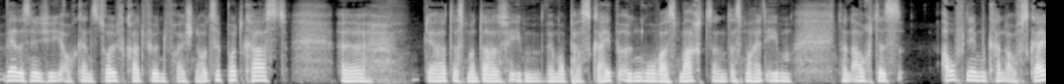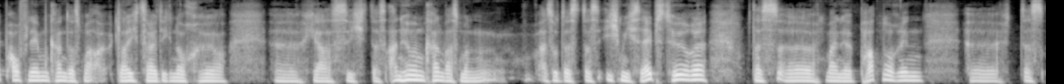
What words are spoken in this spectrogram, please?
wäre das natürlich auch ganz toll, gerade für einen Freischnauze-Podcast, äh, ja, dass man da eben, wenn man per Skype irgendwo was macht, dann, dass man halt eben dann auch das aufnehmen kann, auf Skype aufnehmen kann, dass man gleichzeitig noch äh, ja, sich das anhören kann, was man, also dass, dass ich mich selbst höre, dass äh, meine Partnerin äh, das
